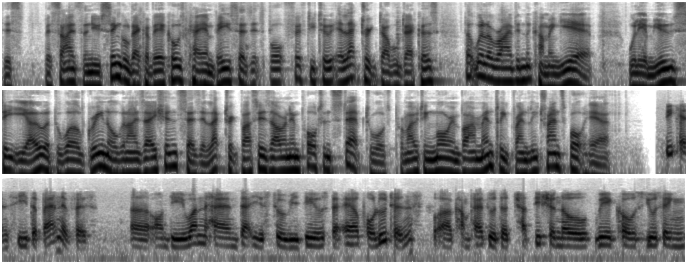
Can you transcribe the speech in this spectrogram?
This, besides the new single-decker vehicles, KMB says it's bought 52 electric double-deckers that will arrive in the coming year. William Yu, CEO of the World Green Organization, says electric buses are an important step towards promoting more environmentally friendly transport here. We can see the benefits uh, on the one hand, that is to reduce the air pollutants uh, compared to the traditional vehicles using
